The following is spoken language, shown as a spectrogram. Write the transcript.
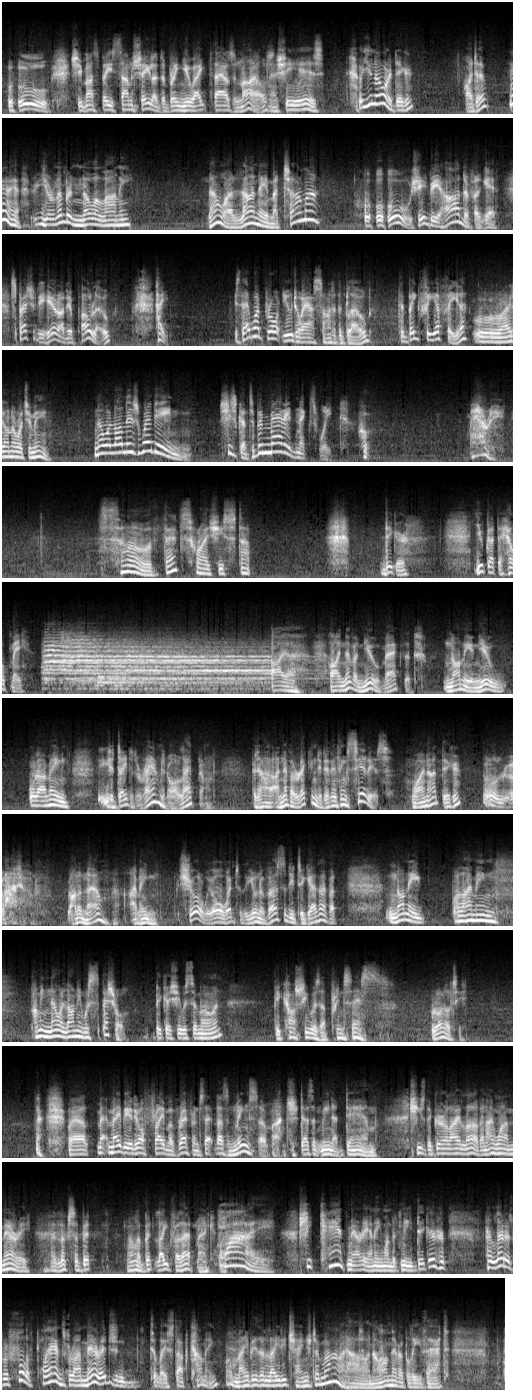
Ooh, she must be some Sheila to bring you 8,000 miles. Now, she is. Oh, you know her, Digger. I do. Yeah, yeah. You remember Noelani? Noah Lani Matoma? Ooh, she'd be hard to forget, especially here on Upolu. Hey, is that what brought you to our side of the globe? The big Fia Fia? Oh, I don't know what you mean. No, Noelani's wedding. She's going to be married next week. Married? So that's why she stopped. Digger, you've got to help me. I never knew, Mac, that Nonny and you... Well, I mean, you dated around and all that, but, but I, I never reckoned it anything serious. Why not, Digger? Well, I, I don't know. I mean, sure, we all went to the university together, but Nonny... Well, I mean... I mean, Noelani was special. Because she was Samoan? Because she was a princess. Royalty. Well, maybe in your frame of reference that doesn't mean so much. Doesn't mean a damn. She's the girl I love and I want to marry. It looks a bit, well, a bit late for that, Mac. Why? She can't marry anyone but me, Digger. Her, her letters were full of plans for our marriage until they stopped coming. Well, maybe the lady changed her mind. No, no, I'll never believe that.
